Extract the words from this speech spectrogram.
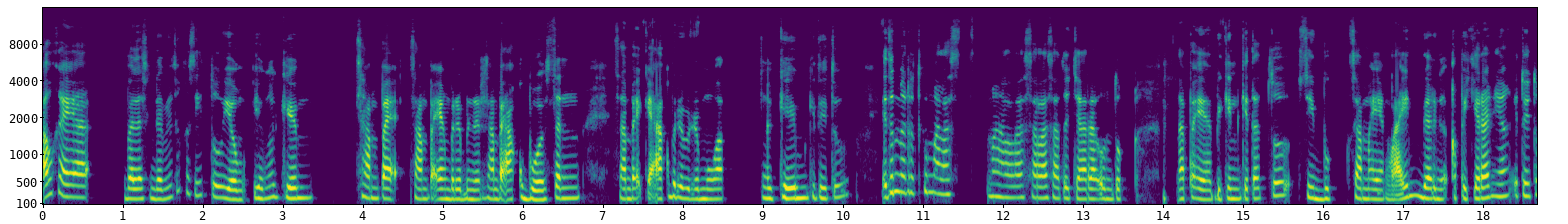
aku kayak balas dendamnya tuh ke situ. Yang yang ngegame. Sampai sampai yang bener-bener sampai aku bosen. Sampai kayak aku bener-bener muak ngegame gitu itu. Itu menurutku malah malah salah satu cara untuk apa ya bikin kita tuh sibuk sama yang lain. Biar nggak kepikiran yang itu itu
